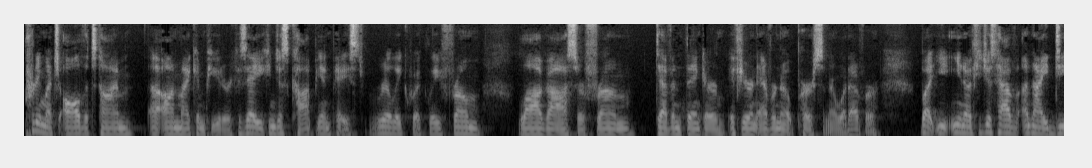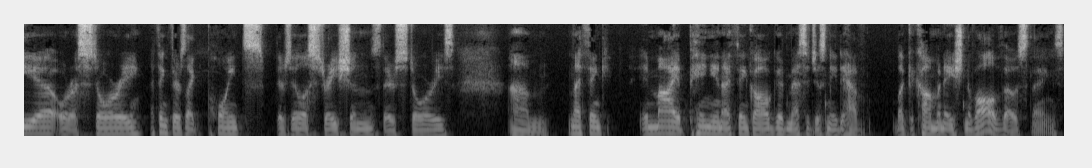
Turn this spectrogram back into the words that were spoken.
pretty much all the time uh, on my computer because yeah, you can just copy and paste really quickly from Logos or from Devon Thinker if you're an Evernote person or whatever. But you, you know, if you just have an idea or a story, I think there's like points, there's illustrations, there's stories, um, and I think, in my opinion, I think all good messages need to have like a combination of all of those things.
